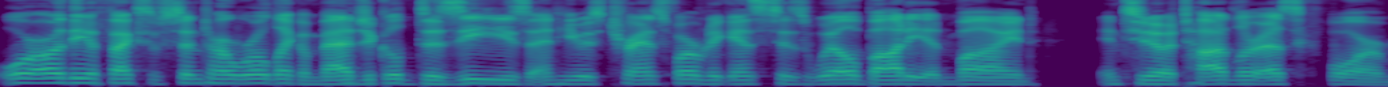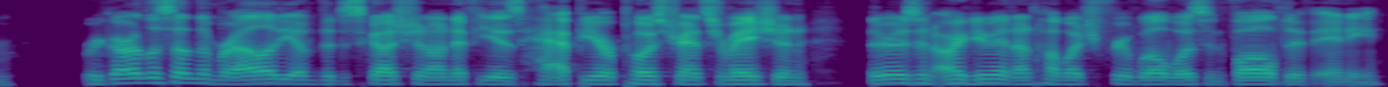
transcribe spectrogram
Or are the effects of Centaur World like a magical disease and he was transformed against his will, body, and mind into a toddler esque form? Regardless of the morality of the discussion on if he is happier post transformation, there is an argument on how much free will was involved, if any.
